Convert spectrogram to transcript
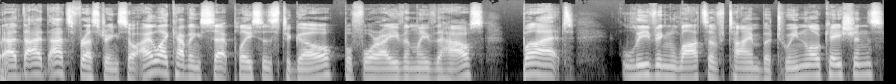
uh, that that's frustrating. So I like having set places to go before I even leave the house, but leaving lots of time between locations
